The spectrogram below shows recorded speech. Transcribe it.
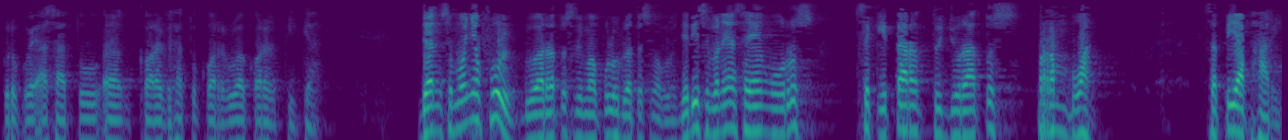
Grup WA satu, eh, Korea satu, Korea dua, Korea tiga. Dan semuanya full, 250, 250. Jadi sebenarnya saya ngurus sekitar 700 perempuan setiap hari.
